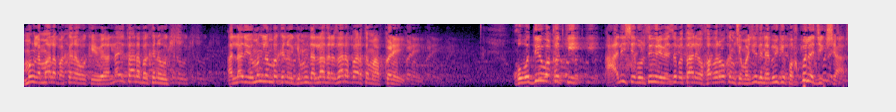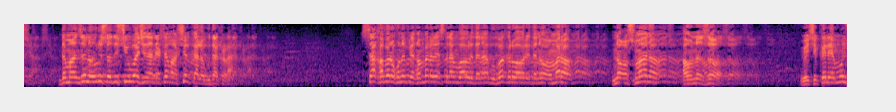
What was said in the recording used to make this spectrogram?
موږ له مال بکنه وکي الله تعالی بکنه وکي الله دې موږ لم بکنه وکي موږ الله درزاره پاره ته معاف کړي خو په دې وخت کې علي شه ورته ویل زه به تعالی خبرو کوم چې مسجد نبوي کې په خپل جګ شه د مانځنه ورسره د شیو واجب نه ټمه شل کاله وګدا کړه څه خبره خو نه پیغمبر علی السلام واورید نه ابوبکر واورید نه عمر نه عثمان او نه زه وې چې کله موږ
